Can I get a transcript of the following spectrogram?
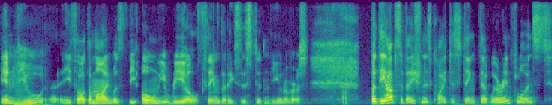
in mm-hmm. view. Uh, he thought the mind was the only real thing that existed in the universe. But the observation is quite distinct that we're influenced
